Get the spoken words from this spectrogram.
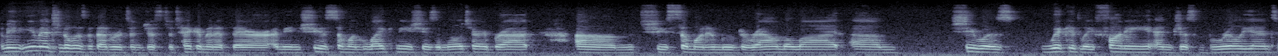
I mean, you mentioned Elizabeth Edwards, and just to take a minute there, I mean, she is someone like me. She's a military brat. Um, she's someone who moved around a lot. Um, she was wickedly funny and just brilliant.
